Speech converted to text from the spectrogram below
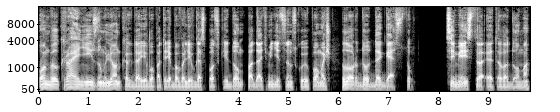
он был крайне изумлен, когда его потребовали в господский дом подать медицинскую помощь лорду де Гесту. Семейство этого дома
